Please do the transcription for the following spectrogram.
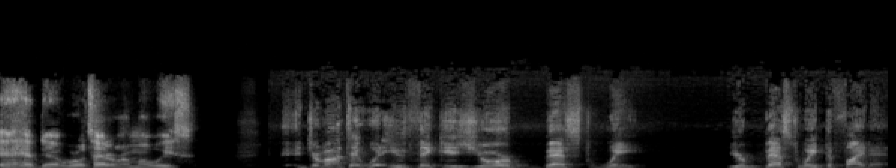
and have that world title around my waist. Gervonta, what do you think is your best weight? Your best weight to fight at?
